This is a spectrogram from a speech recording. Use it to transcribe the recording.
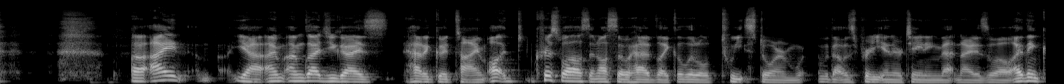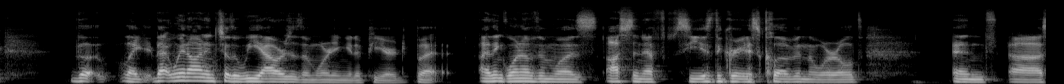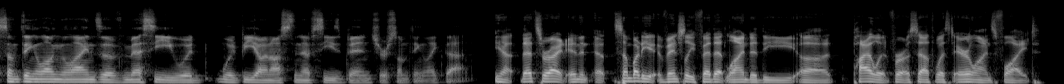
I yeah, I'm I'm glad you guys had a good time. Uh, Chris Wellhausen also had like a little tweet storm that was pretty entertaining that night as well. I think the like that went on until the wee hours of the morning. It appeared, but I think one of them was Austin FC is the greatest club in the world and uh, something along the lines of Messi would would be on Austin FC's bench or something like that. Yeah, that's right. And then uh, somebody eventually fed that line to the uh, pilot for a Southwest Airlines flight,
